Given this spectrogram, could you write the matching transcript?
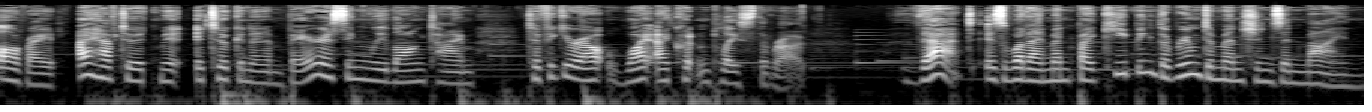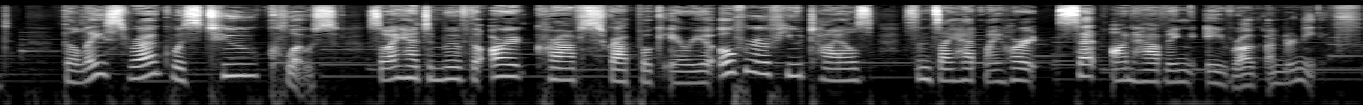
Alright, I have to admit it took an embarrassingly long time to figure out why I couldn't place the rug. That is what I meant by keeping the room dimensions in mind. The lace rug was too close, so I had to move the art, craft, scrapbook area over a few tiles since I had my heart set on having a rug underneath.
